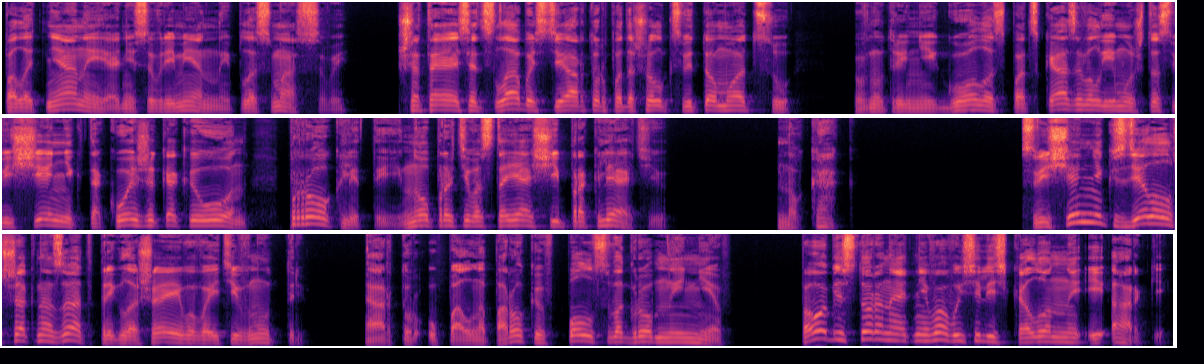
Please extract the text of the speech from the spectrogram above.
полотняный, а не современный, пластмассовый. Шатаясь от слабости, Артур подошел к святому отцу. Внутренний голос подсказывал ему, что священник такой же, как и он, проклятый, но противостоящий проклятию. Но как? Священник сделал шаг назад, приглашая его войти внутрь. Артур упал на порог и вполз в огромный нев. По обе стороны от него высились колонны и арки.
